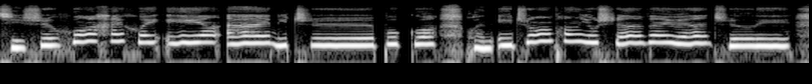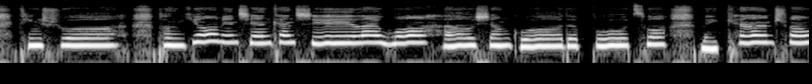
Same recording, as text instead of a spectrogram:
其实我还会一样爱你，只不过换一种朋友身份，远距离。听说朋友面前看起来我好像过得不错，没看穿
